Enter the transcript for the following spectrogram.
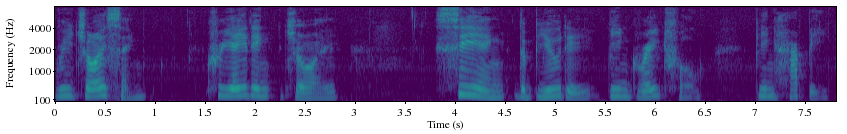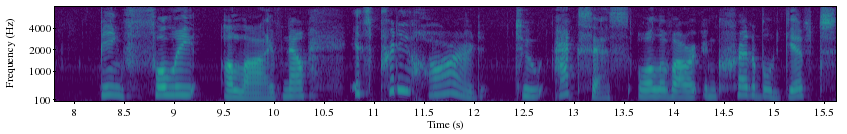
rejoicing, creating joy, seeing the beauty, being grateful, being happy, being fully alive. Now, it's pretty hard to access all of our incredible gifts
